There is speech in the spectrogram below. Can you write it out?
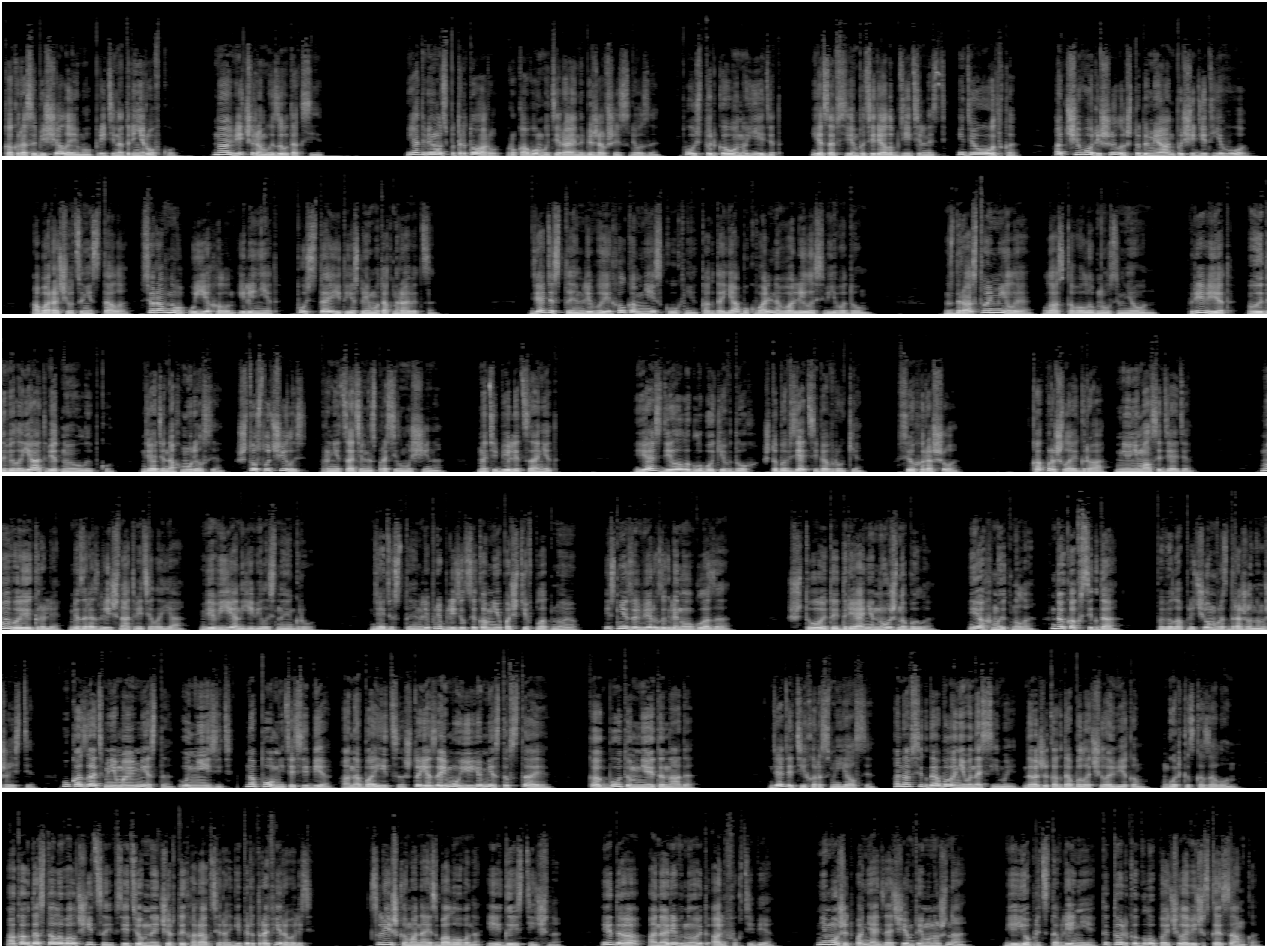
Как раз обещала ему прийти на тренировку. Ну а вечером вызову такси. Я двинулась по тротуару, рукавом вытирая набежавшие слезы. Пусть только он уедет. Я совсем потеряла бдительность. Идиотка. Отчего решила, что Дамиан пощадит его? Оборачиваться не стала. Все равно, уехал он или нет. Пусть стоит, если ему так нравится. Дядя Стэнли выехал ко мне из кухни, когда я буквально ввалилась в его дом. «Здравствуй, милая», – ласково улыбнулся мне он. «Привет», – выдавила я ответную улыбку. Дядя нахмурился. «Что случилось?» – проницательно спросил мужчина. «На тебе лица нет». Я сделала глубокий вдох, чтобы взять себя в руки. «Все хорошо». «Как прошла игра?» – не унимался дядя. «Мы выиграли», – безразлично ответила я. Вивьен явилась на игру. Дядя Стэнли приблизился ко мне почти вплотную и снизу вверх заглянул в глаза. Что этой дряни нужно было? Я хмыкнула. Да как всегда. Повела плечом в раздраженном жесте. Указать мне мое место, унизить, напомнить о себе. Она боится, что я займу ее место в стае. Как будто мне это надо. Дядя тихо рассмеялся. Она всегда была невыносимой, даже когда была человеком, горько сказал он. А когда стала волчицей, все темные черты характера гипертрофировались. Слишком она избалована и эгоистична. И да, она ревнует Альфу к тебе. Не может понять, зачем ты ему нужна. В ее представлении ты только глупая человеческая самка.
